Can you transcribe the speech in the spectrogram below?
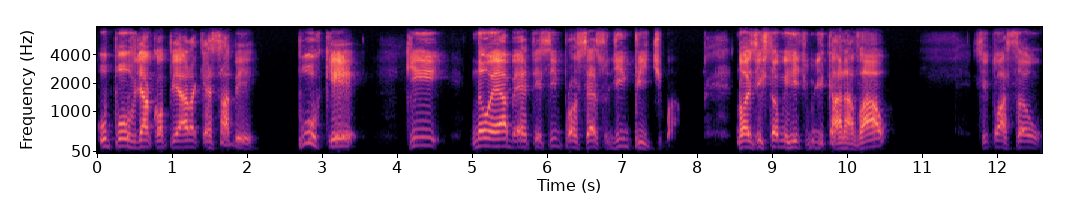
O povo de Acopiara quer saber por que, que não é aberto esse processo de impeachment. Nós estamos em ritmo de carnaval, situação,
